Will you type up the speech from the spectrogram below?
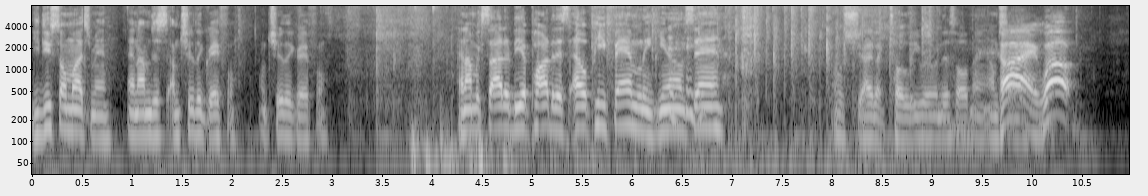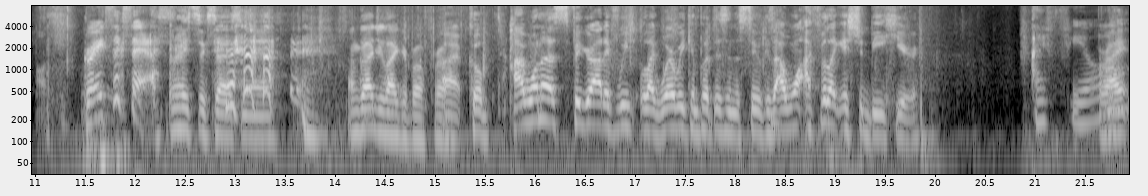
you do so much, man, and I'm just I'm truly grateful. I'm truly grateful, and I'm excited to be a part of this LP family. You know what I'm saying? oh shit! I like totally ruined this whole thing. I'm sorry. All right, Well, great success. Great success, man. I'm glad you like it, bro. For real. All right, cool. I want to figure out if we like where we can put this in the studio because I want. I feel like it should be here, I feel. right?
